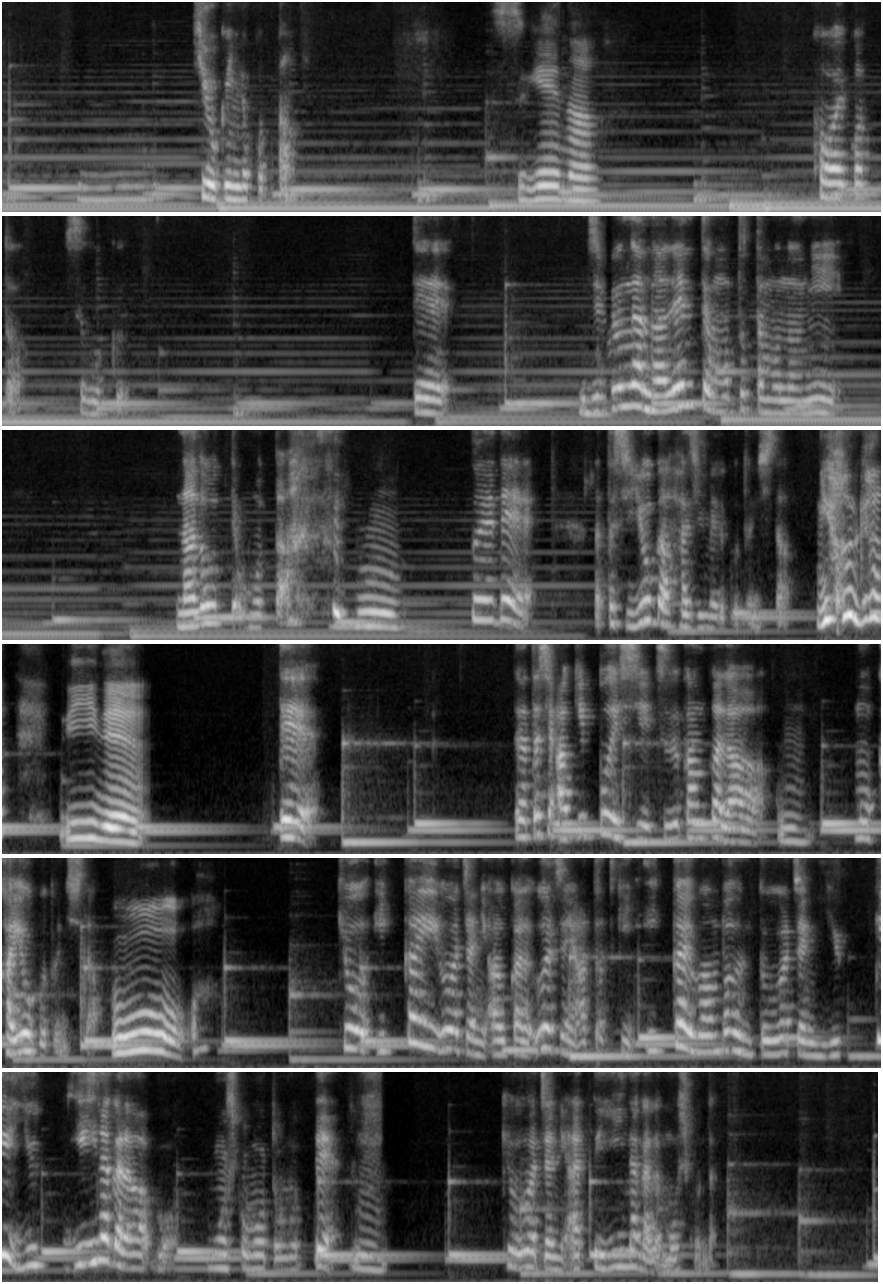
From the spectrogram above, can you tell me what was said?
うん。記憶に残った。すげえな可愛かったすごく。で自分がなれんって思っとったものになろうって思った。うん。それで私ヨガ始めることにした。ヨガ？いいね。でで私秋っぽいし続かんからうん。もう通うことにした。おお今日一回うわちゃんに会うからうわちゃんに会った時に一回ワンバウンドうわちゃんに言って言言いながらもう申し込もうと思ってうん。今日うわちゃんに会って言いながら申し込んだ。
